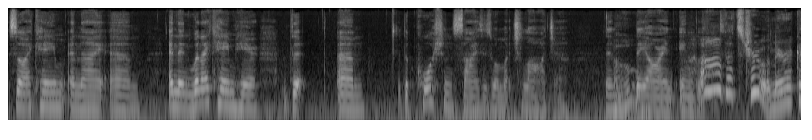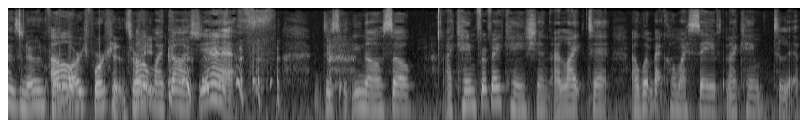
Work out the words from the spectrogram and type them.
so I came, and I, um, and then when I came here, the um, the portion sizes were much larger than Oh. they are in England. Oh, that's true. America is known for Oh. large portions, oh, right? Oh my gosh, yes. this, you know, so I came for vacation. I liked it. I went back home. I saved, and I came to live.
